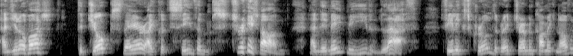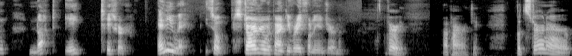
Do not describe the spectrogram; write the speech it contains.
and you know what? The jokes there, I could see them straight on, and they made me even laugh. Felix Krull, the great German comic novel, not a titter. Anyway, so Stirner apparently very funny in German. Very, apparently. But Stirner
